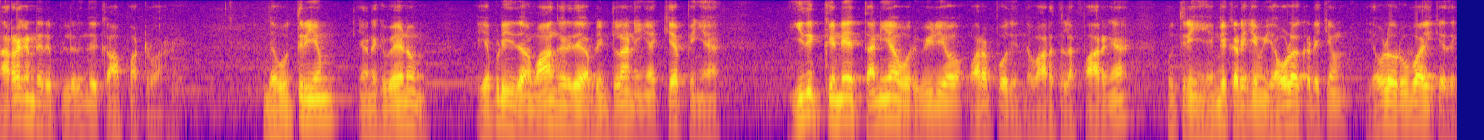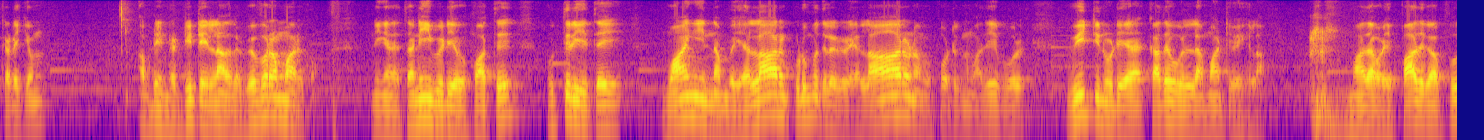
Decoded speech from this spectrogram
நரக நெருப்பிலிருந்து காப்பாற்றுவார்கள். இந்த உத்திரியம் எனக்கு வேணும் எப்படி இதை வாங்குறது அப்படின்ட்டுலாம் நீங்கள் கேட்பீங்க. இதுக்குன்னே தனியாக ஒரு வீடியோ வரப்போகுது இந்த வாரத்தில் பாருங்கள் உத்திரியம் எங்கே கிடைக்கும் எவ்வளோ கிடைக்கும் எவ்வளோ ரூபாய்க்கு அது கிடைக்கும் அப்படின்ற டீட்டெயிலாம் அதில் விவரமாக இருக்கும். நீங்கள் அந்த தனி வீடியோவை பார்த்து உத்திரியத்தை வாங்கி நம்ம எல்லாரும் குடும்பத்தில் இருக்கிற எல்லாரும் நம்ம போட்டுக்கணும். அதே போல் வீட்டினுடைய கதவுகளில் மாட்டி வைக்கலாம். மாதாவுடைய பாதுகாப்பு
